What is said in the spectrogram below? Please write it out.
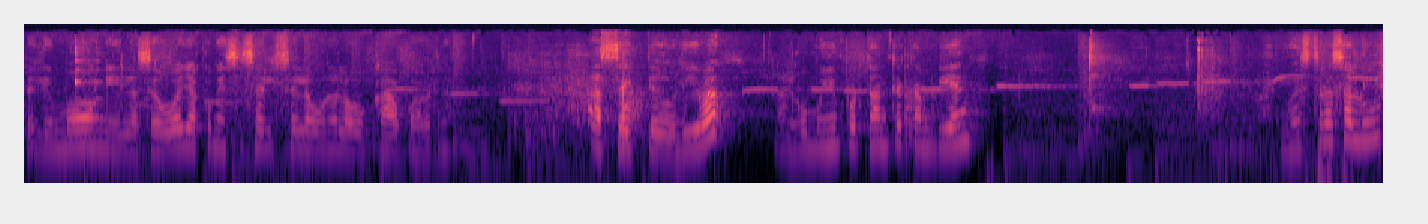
de limón y la cebolla comienza a hacerse la uno la boca agua, ¿verdad? Aceite de oliva, algo muy importante también. Nuestra salud.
